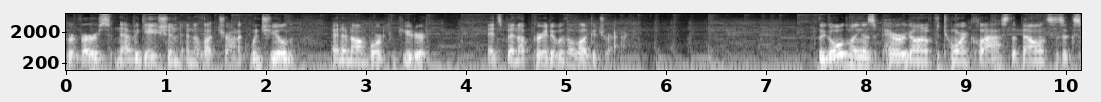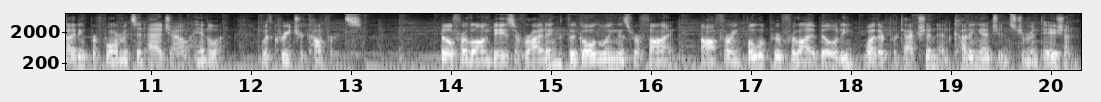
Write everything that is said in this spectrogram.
reverse, navigation, and electronic windshield, and an onboard computer. It's been upgraded with a luggage rack. The Goldwing is a paragon of the touring class that balances exciting performance and agile handling with creature comforts. Built for long days of riding, the Goldwing is refined, offering bulletproof reliability, weather protection, and cutting edge instrumentation.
